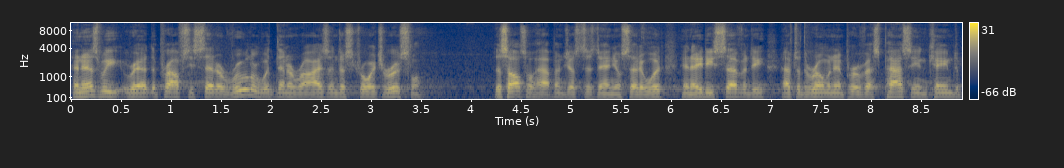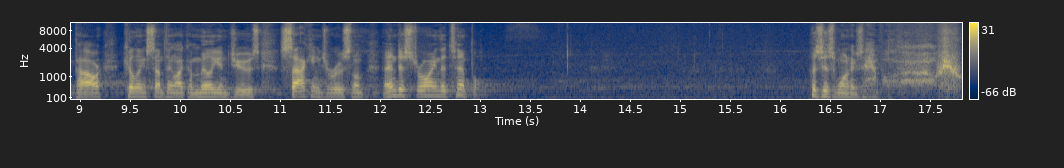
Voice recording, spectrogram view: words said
And as we read, the prophecy said a ruler would then arise and destroy Jerusalem. This also happened, just as Daniel said it would, in AD 70 after the Roman Emperor Vespasian came to power, killing something like a million Jews, sacking Jerusalem, and destroying the temple. That's just one example. Whew.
